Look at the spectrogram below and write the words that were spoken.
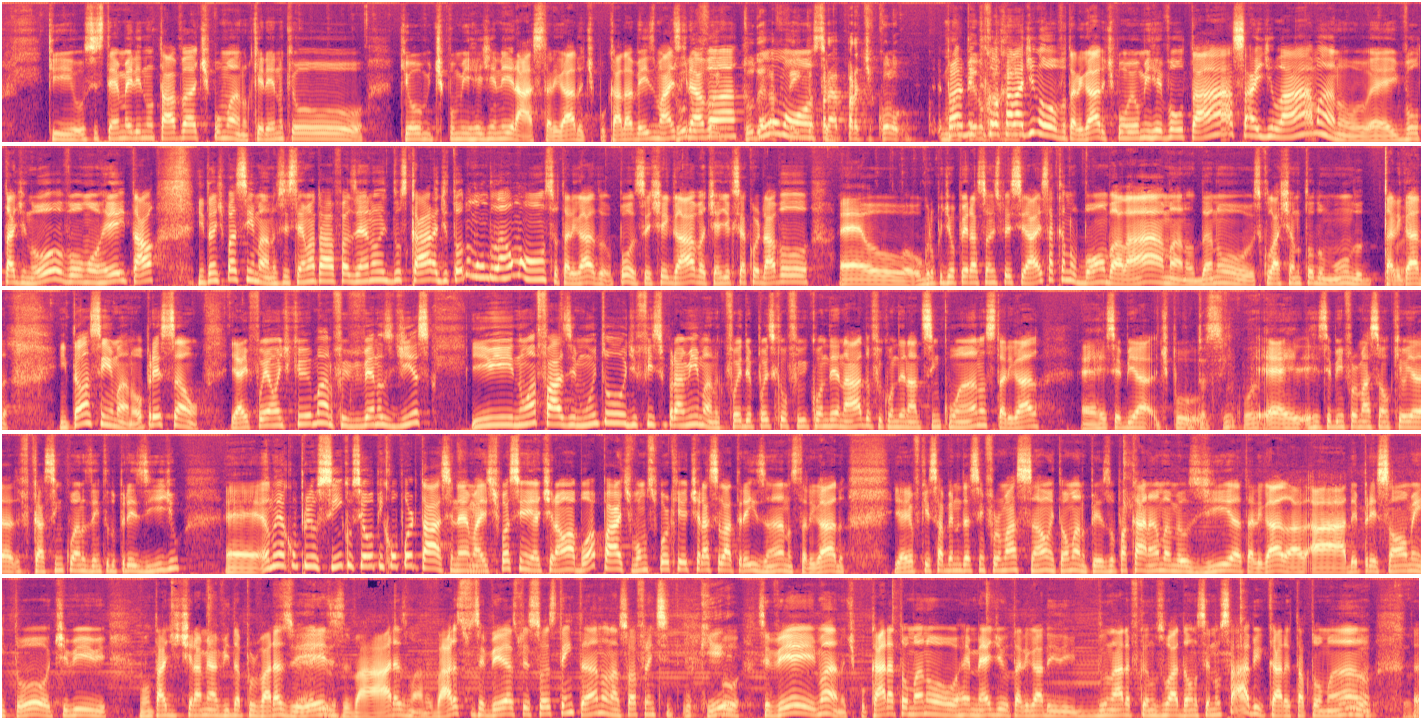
que o sistema ele não tava, tipo, mano, querendo que eu que eu tipo me regenerasse, tá ligado? Tipo, cada vez mais Tudo criava foi- tudo era um feito monstro. pra, pra te colocar. Pra me colocar lá de novo, tá ligado? Tipo, eu me revoltar, sair de lá, mano, é, e voltar de novo, ou morrer e tal. Então, tipo assim, mano, o sistema tava fazendo dos caras, de todo mundo lá um monstro, tá ligado? Pô, você chegava, tinha dia que você acordava o, é, o, o grupo de operações especiais sacando bomba lá, mano, dando, esculachando todo mundo, tá ligado? Então, assim, mano, opressão. E aí foi onde que, mano, fui vivendo os dias. E numa fase muito difícil pra mim, mano, que foi depois que eu fui condenado, fui condenado cinco anos, tá ligado? É, recebia, tipo. Puta, cinco anos. É, recebi informação que eu ia ficar cinco anos dentro do presídio. É, eu não ia cumprir os cinco se eu me comportasse, né? Mas, tipo assim, eu ia tirar uma boa parte. Vamos supor que eu tirasse lá três anos, tá ligado? E aí eu fiquei sabendo dessa informação. Então, mano, pesou pra caramba meus dias, tá ligado? A, a depressão aumentou. Eu tive vontade de tirar minha vida por várias vezes. Várias, mano. Várias. Você vê as pessoas tentando na sua frente. se- O quê? Tipo, você vê, mano, tipo, o cara tomando remédio, tá ligado? E do nada ficando zoadão, você não sabe o cara que tá tomando.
